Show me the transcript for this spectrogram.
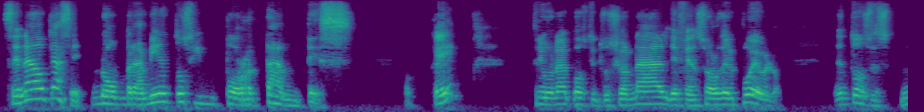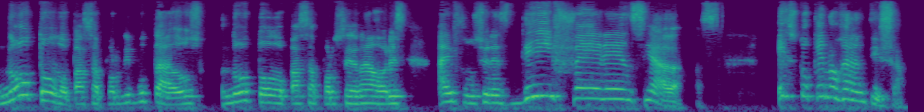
Senado qué hace? Nombramientos importantes. ¿Ok? Tribunal Constitucional, Defensor del Pueblo. Entonces, no todo pasa por diputados, no todo pasa por senadores, hay funciones diferenciadas. ¿Esto qué nos garantiza?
